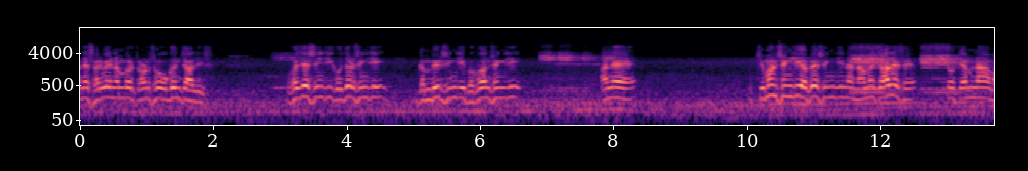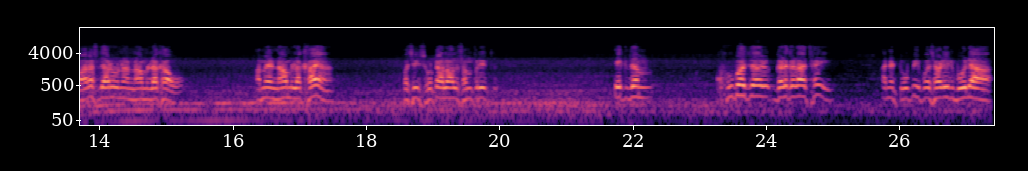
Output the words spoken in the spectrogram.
અને સર્વે નંબર ત્રણસો ઓગણચાલીસ. વજયસિંહજી ગોદરસિંહજી ગંભીરસિંહજી, ભગવાનસિંહજી અને ચિમનસિંહજી, અભયસિંહજીના નામે ચાલે છે. તો તેમના વારસદારોના નામ લખાવો. અમે નામ લખાયા, પછી છોટાલાલ સંપ્રીત એકદમ ખૂબ જ ગડગડા થઈ અને ટોપી પછાડીને બોલ્યા,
